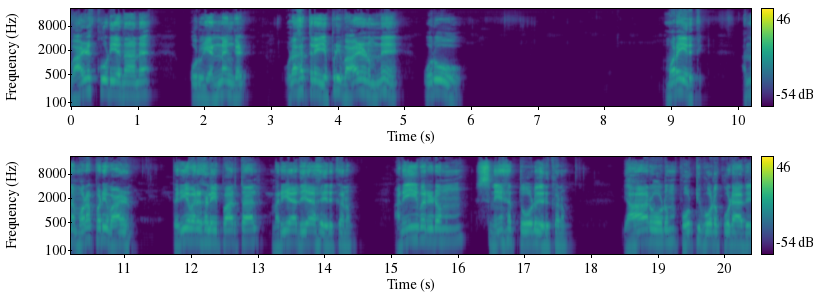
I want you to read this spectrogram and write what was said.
வாழக்கூடியதான ஒரு எண்ணங்கள் உலகத்தில் எப்படி வாழணும்னு ஒரு முறை இருக்குது அந்த முறைப்படி வாழணும். பெரியவர்களை பார்த்தால் மரியாதையாக இருக்கணும். அனைவரிடமும் ஸ்னேகத்தோடு இருக்கணும். யாரோடும் போட்டி போடக்கூடாது.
